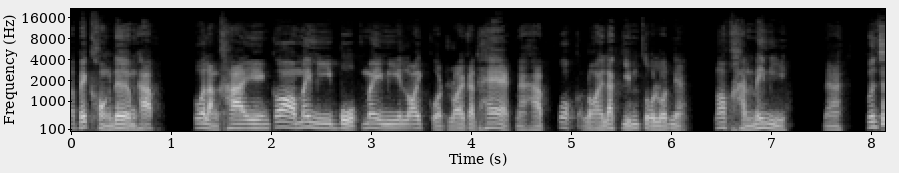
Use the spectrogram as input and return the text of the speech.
สเปคของเดิมครับ ตัวหลังคาเองก็ไม่มีบุบไม่มีรอยกดรอยกระแทกนะครับ พวกรอยลักยิ้มตัวรถเนี่ยรอบคันไม่มีนะสนใจ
